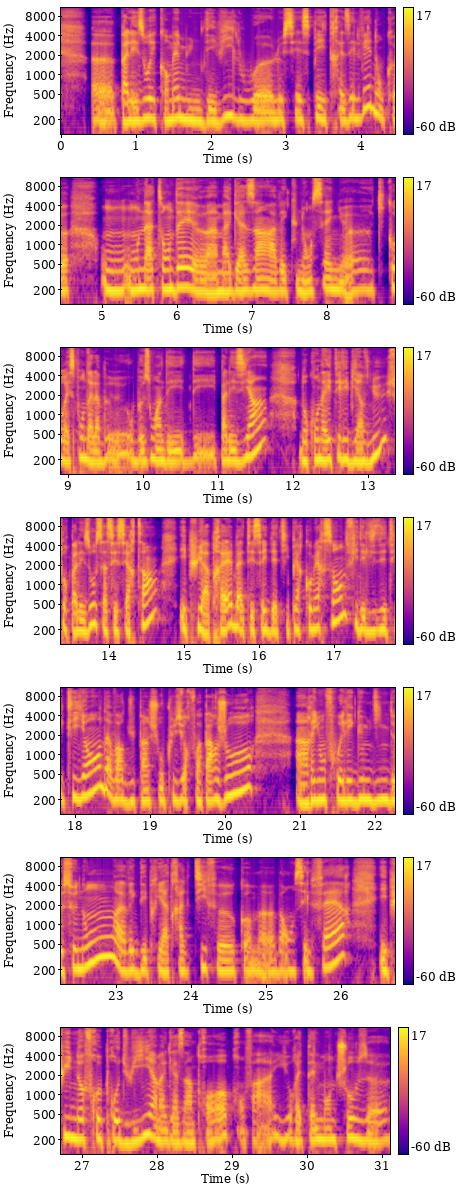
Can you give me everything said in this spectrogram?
Euh, Palaiso est quand même une des villes où euh, le CSP est très élevé. Donc, on, attendait un magasin avec une enseigne qui corresponde à la, aux besoins des, des, Palaisiens. Donc, on a été les bienvenus sur Palaiso, ça c'est certain. Et puis après, bah, tu essayes d'être hyper commerçante, fidéliser tes clients, d'avoir du pain chaud plusieurs fois par jour un rayon fruits et légumes digne de ce nom, avec des prix attractifs euh, comme euh, bah, on sait le faire, et puis une offre produit, un magasin propre. Enfin, il y aurait tellement de choses euh,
